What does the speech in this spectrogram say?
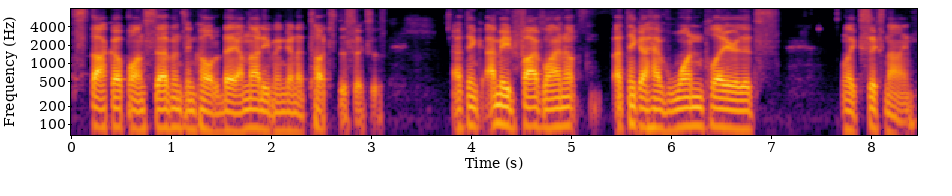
stock up on sevens and call today. I'm not even going to touch the sixes. I think I made five lineups. I think I have one player that's like six nine.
